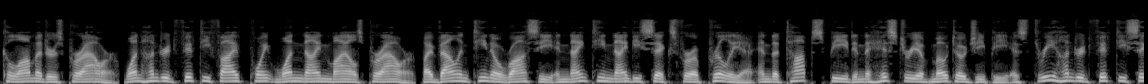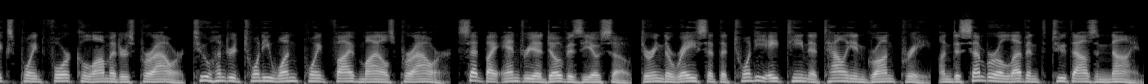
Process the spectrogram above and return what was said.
km per hour, 155.19 miles per hour by Valentino Rossi in 1996 for Aprilia and the top speed in the history of MotoGP is 356.4 km per hour, 221.5 miles per hour, set by Andrea Dovizioso during the race at the 2018 Italian Grand Prix on December 11, 2000 2009,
